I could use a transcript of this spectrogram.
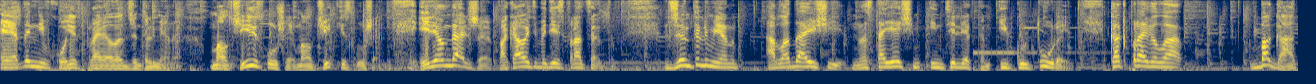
Это не входит в правила джентльмена. Молчи и слушай, молчи и слушай. Идем дальше, пока у тебя 10%. Джентльмен, обладающий настоящим интеллектом и культурой, как правило, богат,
